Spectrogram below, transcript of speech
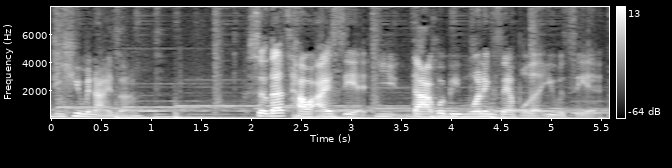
dehumanize them. So that's how I see it. You, that would be one example that you would see it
